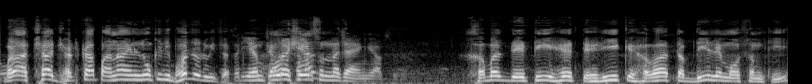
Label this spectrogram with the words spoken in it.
बड़ा अच्छा झटका पाना इन लोगों के लिए बहुत ज़रूरी था। सर ये हम पूरा शेर सुनना चाहेंगे आपसे खबर देती है तहरीक हवा तब्दील मौसम की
